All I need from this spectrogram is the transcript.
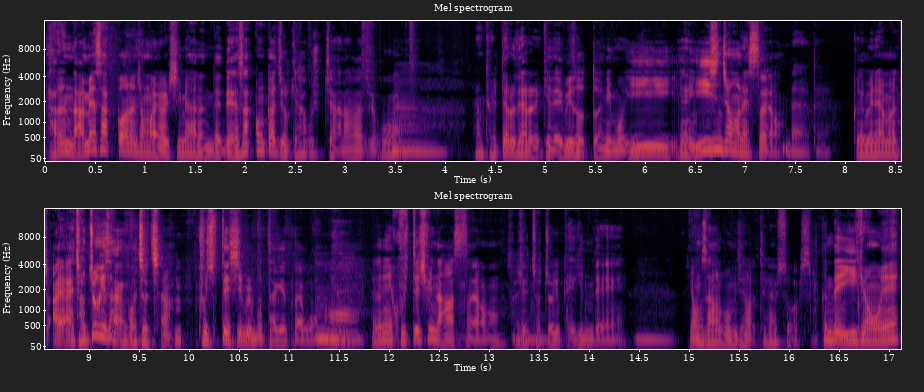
다른 남의 사건은 정말 열심히 하는데 내 사건까지 그렇게 하고 싶지 않아가지고 음. 그냥 될 대로 되라 이렇게 내비뒀더니 뭐 이 그냥 이 신청은 했어요. 네, 네. 그 왜냐면 아니 저쪽이 상한 거죠 참 90대 10을 못 하겠다고. 음. 어. 그래서 그냥 90대 10이 나왔어요. 사실 음. 저쪽이 100인데 음. 영상을 보면 제가 어떻게 할 수가 없습니다. 근데 이 경우에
